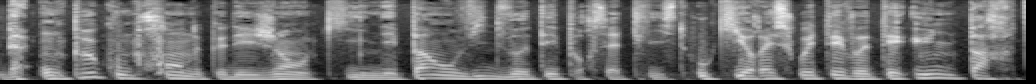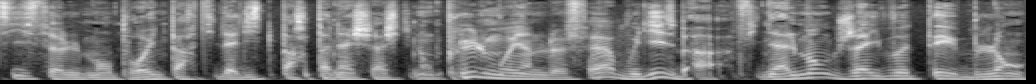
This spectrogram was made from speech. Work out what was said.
ben, on peut comprendre que des gens qui n'aient pas envie de voter pour cette liste ou qui auraient souhaité voter une partie seulement pour une partie de la liste par panachage, qui n'ont plus le moyen de le faire, vous disent bah, finalement que j'aille voter blanc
